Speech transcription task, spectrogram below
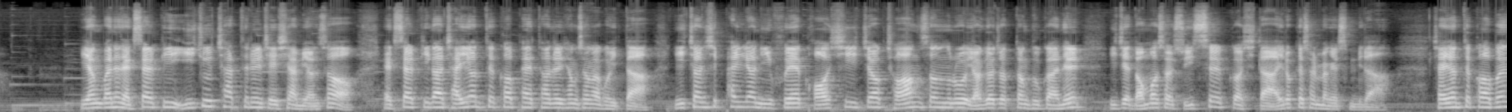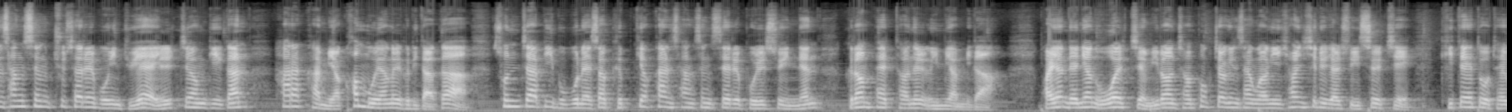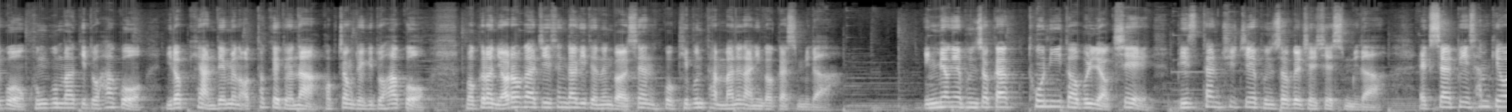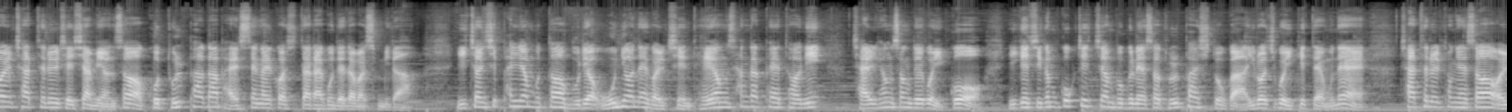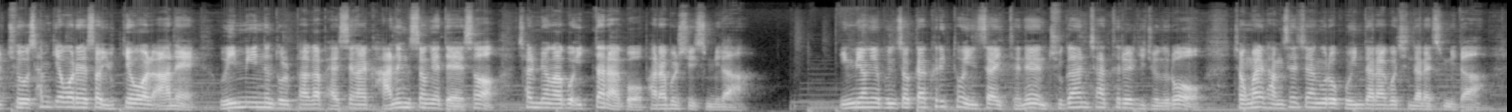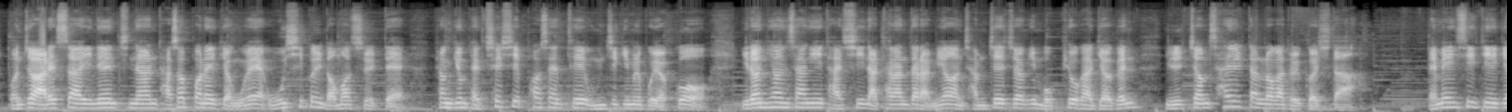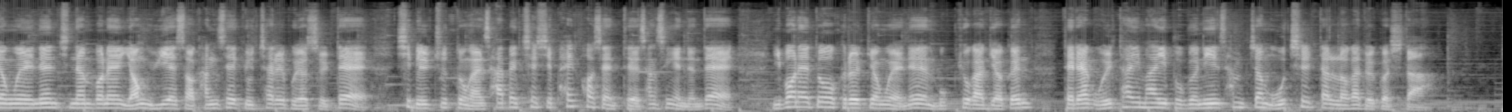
이 양반은 XRP 2주 차트를 제시하면서 XRP가 자이언트컵 패턴을 형성하고 있다. 2018년 이후에 거시적 저항선으로 여겨졌던 구간을 이제 넘어설 수 있을 것이다. 이렇게 설명했습니다. 자이언트컵은 상승 추세를 보인 뒤에 일정 기간 하락하며 컵 모양을 그리다가 손잡이 부분에서 급격한 상승세를 보일 수 있는 그런 패턴을 의미합니다. 과연 내년 5월쯤 이런 전폭적인 상황이 현실이 될 수 있을지 기대도 되고 궁금하기도 하고 이렇게 안 되면 어떻게 되나 걱정되기도 하고 뭐 그런 여러 가지 생각이 드는 것은 꼭 기분 탓만은 아닌 것 같습니다. 익명의 분석가 토니 더블 역시 비슷한 취지의 분석을 제시했습니다. XRP 3개월 차트를 제시하면서 곧 돌파가 발생할 것이다 라고 내다봤습니다. 2018년부터 무려 5년에 걸친 대형 삼각 패턴이 잘 형성되고 있고 이게 지금 꼭지점 부근에서 돌파 시도가 이루어지고 있기 때문에 차트를 통해서 얼추 3개월에서 6개월 안에 의미 있는 돌파가 발생할 가능성에 대해서 설명하고 있다라고 바라볼 수 있습니다. 익명의 분석가 크립토 인사이트는 주간 차트를 기준으로 정말 강세장으로 보인다라고 진단했습니다. 먼저 RSI는 지난 5번의 경우에 50을 넘었을 때 평균 170%의 움직임을 보였고 이런 현상이 다시 나타난다면 잠재적인 목표 가격은 1.41달러가 될 것이다. MACD의 경우에는 지난번에 0 위에서 강세 교차를 보였을 때 11주 동안 478% 상승했는데 이번에도 그럴 경우에는 목표 가격은 대략 올타임 하이 부근인 3.57달러가 될 것이다.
